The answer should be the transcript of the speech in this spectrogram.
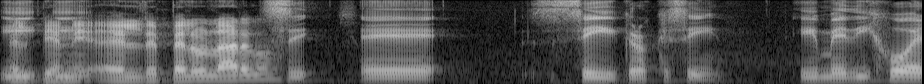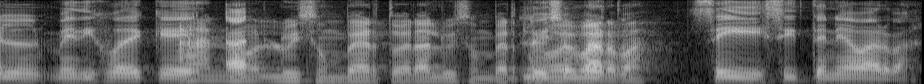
Y, el, piani- y- el de pelo largo. sí, eh, sí, creo que sí. Y me dijo él, me dijo de que ah, no, ah, Luis Humberto, era Luis Humberto, Luis no de Humberto. barba. Sí, sí, tenía barba.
